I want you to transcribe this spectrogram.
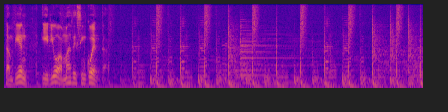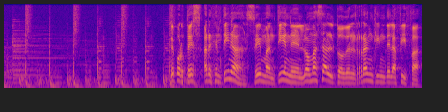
También hirió a más de 50. Deportes, Argentina se mantiene en lo más alto del ranking de la FIFA.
